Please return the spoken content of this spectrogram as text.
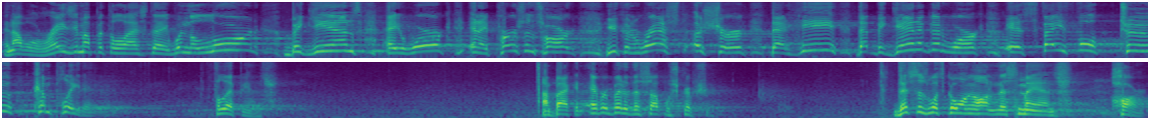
and I will raise him up at the last day. When the Lord begins a work in a person's heart, you can rest assured that he that began a good work is faithful to complete it. Philippians. I'm backing every bit of this up with Scripture. This is what's going on in this man's heart.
